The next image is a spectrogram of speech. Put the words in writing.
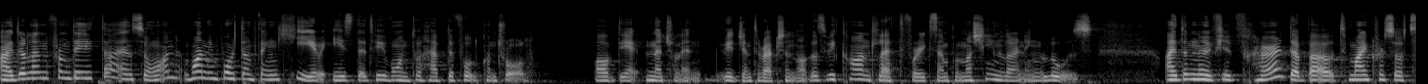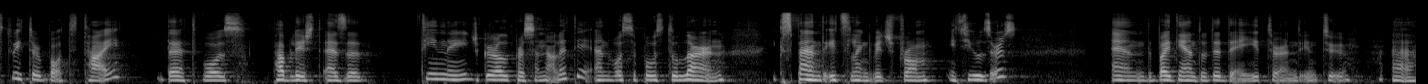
either learn from data and so on. One important thing here is that we want to have the full control of the natural language interaction models. We can't let, for example, machine learning lose. I don't know if you've heard about Microsoft's Twitter bot, Tay, that was published as a teenage girl personality and was supposed to learn, expand its language from its users. And by the end of the day, it turned into a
